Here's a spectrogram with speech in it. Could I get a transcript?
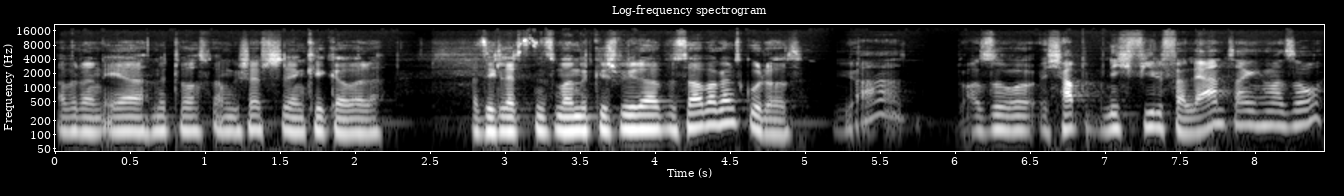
aber dann eher mittwochs beim Geschäftsstellenkicker, oder? Als ich letztens mal mitgespielt habe, sah aber ganz gut aus. Ja, also ich habe nicht viel verlernt, sage ich mal so.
